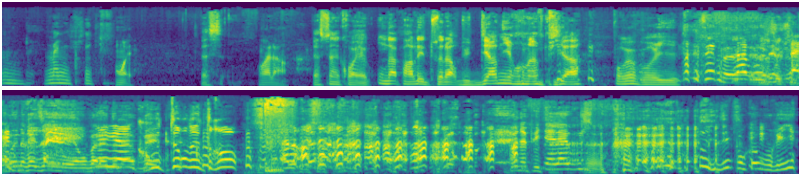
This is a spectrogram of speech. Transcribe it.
Mm, magnifique. Ouais. Voilà. C'est incroyable. On a parlé tout à l'heure du dernier Olympia. Pourquoi vous riez Là, vous êtes pour une raison, mais on va la Il y a un après. crouton de trop. Bon appétit. La bouche. Il dit pourquoi vous riez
